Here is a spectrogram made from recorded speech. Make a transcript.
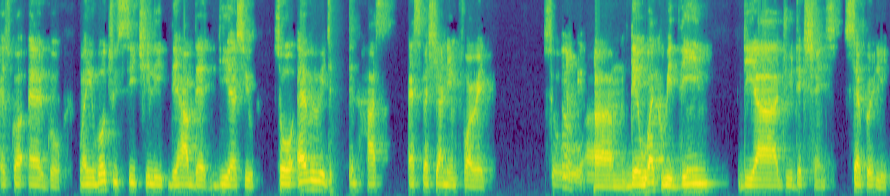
it's called Ergo. When you go to Sicily, they have the DSU. So every region has a special name for it. So okay. um, they work within their jurisdictions separately,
